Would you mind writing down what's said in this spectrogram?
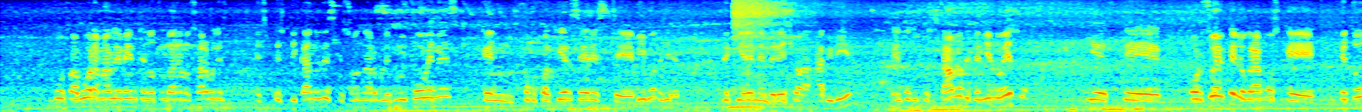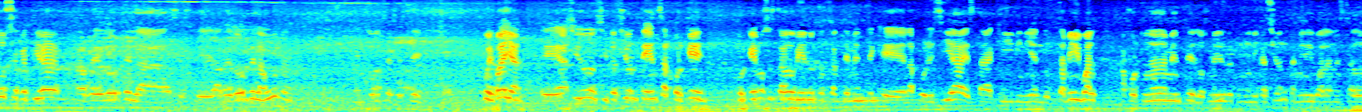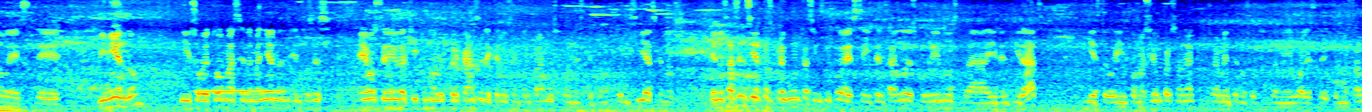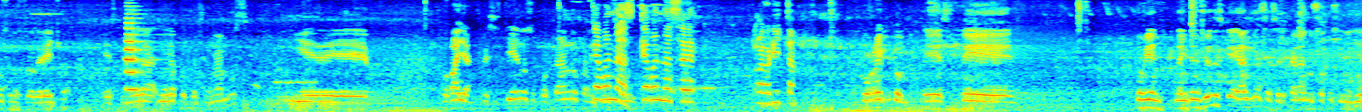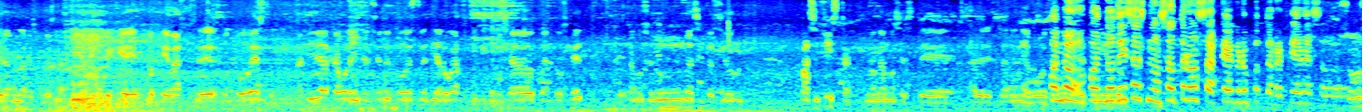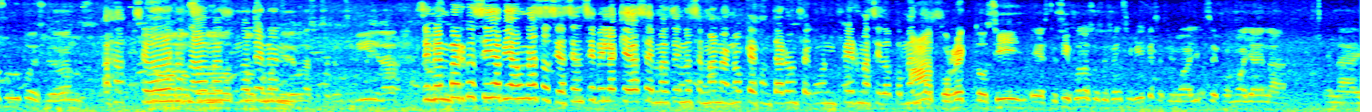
por favor amablemente no tumbaran los árboles, es- explicándoles que son árboles muy jóvenes, que como cualquier ser este, vivo requieren el derecho a, a vivir. Entonces pues estábamos defendiendo eso y este, por suerte logramos que, que todo se retira alrededor de las este, alrededor de la una. Entonces este, pues vaya, eh, ha sido una situación tensa, ¿por qué? Porque hemos estado viendo constantemente que la policía está aquí viniendo. También igual, afortunadamente los medios de comunicación también igual han estado este, viniendo y sobre todo más en la mañana. Entonces hemos tenido aquí como los percances de que nos encontramos con, este, con los policías que nos, que nos hacen ciertas preguntas, incluso este, intentando descubrir nuestra identidad y este, o información personal que realmente nosotros también igual, este, como estamos en nuestro derecho, este, no, la, no la proporcionamos. Y eh, pues vaya, resistiendo, soportando. ¿Qué van a, qué van a hacer ahorita? Correcto. Este, pues bien, la intención es que alguien se acercara a nosotros y nos diera una respuesta firme de qué es lo que va a suceder con todo esto. Al fin y al cabo, la intención de todo esto es dialogar. Como se ha dado cuenta usted, estamos en una situación pacifista, no andamos este, aderezando ni abortando. Cuando, cuando dices nosotros, ¿a qué grupo te refieres? O, Somos un grupo de ciudadanos. ajá, ciudadanos No, no nada somos- más, no, no, no somos ni tienen... de una asociación civil nada. Sin embargo, sí había una asociación civil aquí hace más de una semana, ¿no? Que juntaron según firmas y Ah, documentos. correcto, sí, este, sí, fue una asociación civil que se, firmó se formó allá en la, la,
